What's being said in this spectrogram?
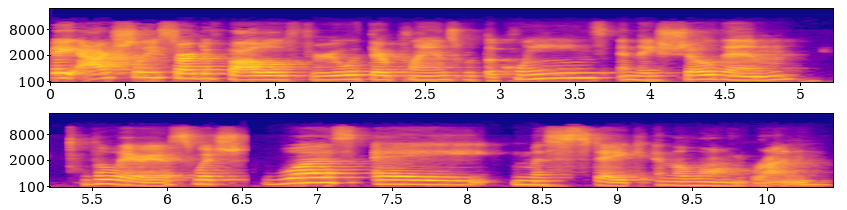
they actually start to follow through with their plans with the queens and they show them Velaris, which was a mistake in the long run.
